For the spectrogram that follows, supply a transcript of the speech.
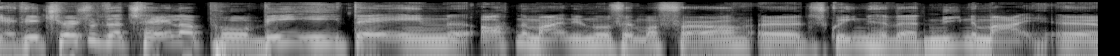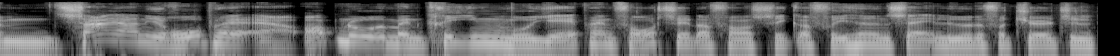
Ja, det er Churchill, der taler på VE-dagen 8. maj 1945. Øh, det skulle egentlig have været den 9. maj. Øhm, sejren i Europa er opnået, men krigen mod Japan fortsætter for at sikre friheden sag, lyder det for Churchill.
